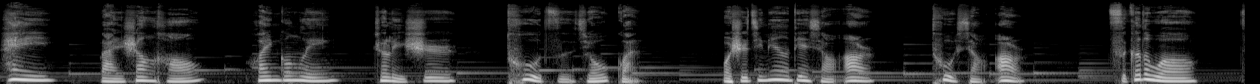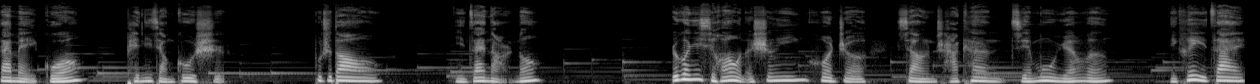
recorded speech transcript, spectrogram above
嘿，晚上好，欢迎光临，这里是兔子酒馆，我是今天的店小二，兔小二。此刻的我在美国陪你讲故事，不知道你在哪儿呢？如果你喜欢我的声音，或者想查看节目原文，你可以在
